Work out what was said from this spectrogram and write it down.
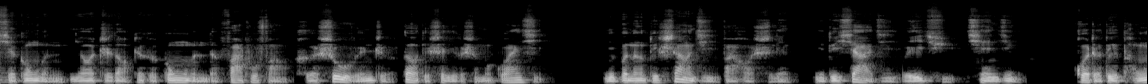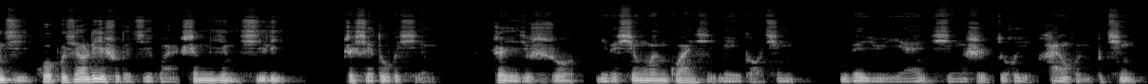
写公文，你要知道这个公文的发出方和受文者到底是一个什么关系。你不能对上级发号施令，你对下级委曲谦敬，或者对同级或不相隶属的机关生硬犀利，这些都不行。这也就是说，你的行文关系没有搞清，你的语言形式就会含混不清。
